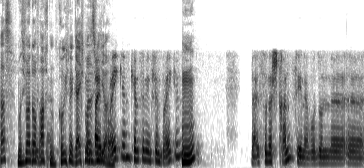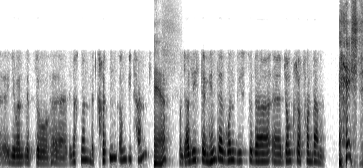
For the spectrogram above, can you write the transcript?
Krass, muss ich mal drauf achten. Gucke ich mir gleich mal Und das bei Video an. Breakin', kennst du den Film Breakin'? Mhm. Da ist so eine Strandszene, wo so ein äh, jemand mit so, äh, wie sagt man, mit Krücken irgendwie tanzt. Ja. Und da siehst du im Hintergrund, siehst du da äh, Jean-Claude Van Damme. Echt?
